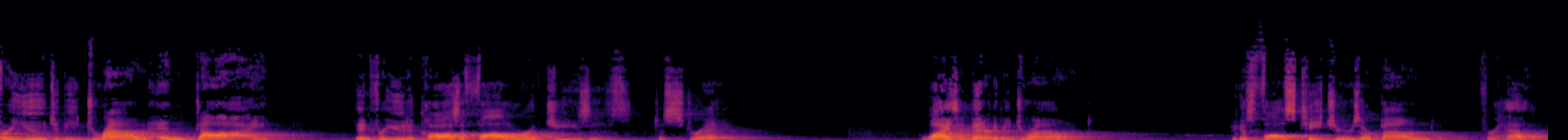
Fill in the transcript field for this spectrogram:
for you to be drowned and die than for you to cause a follower of Jesus to stray. Why is it better to be drowned? Because false teachers are bound for hell.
